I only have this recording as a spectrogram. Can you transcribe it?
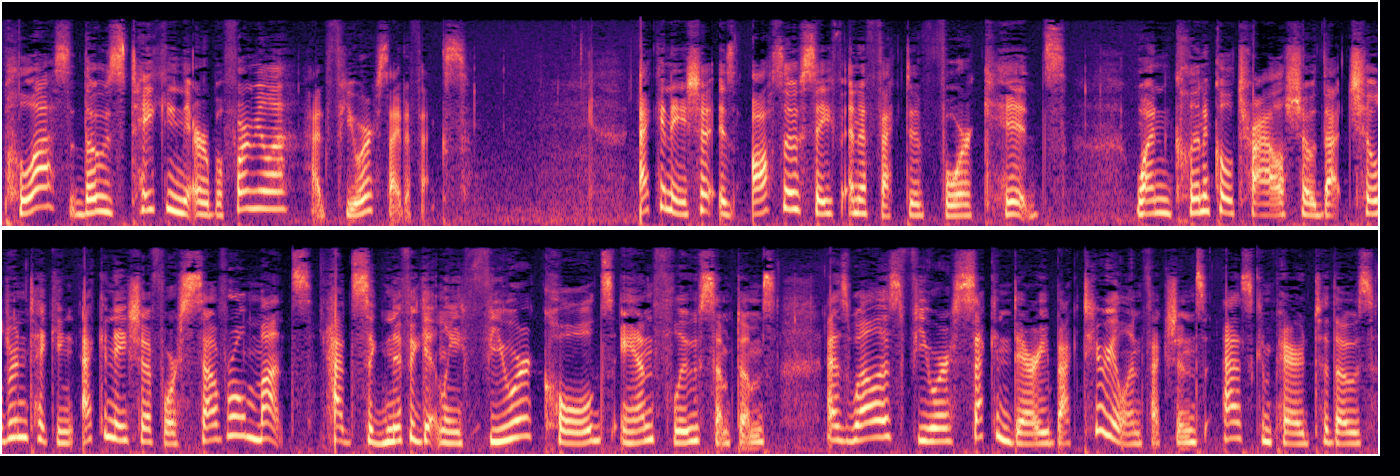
Plus, those taking the herbal formula had fewer side effects. Echinacea is also safe and effective for kids. One clinical trial showed that children taking echinacea for several months had significantly fewer colds and flu symptoms, as well as fewer secondary bacterial infections as compared to those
